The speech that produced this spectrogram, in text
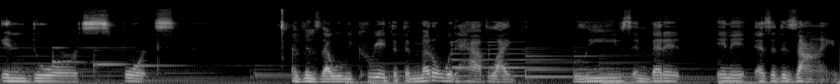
indoor sports events that we would create that the medal would have like leaves embedded in it as a design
